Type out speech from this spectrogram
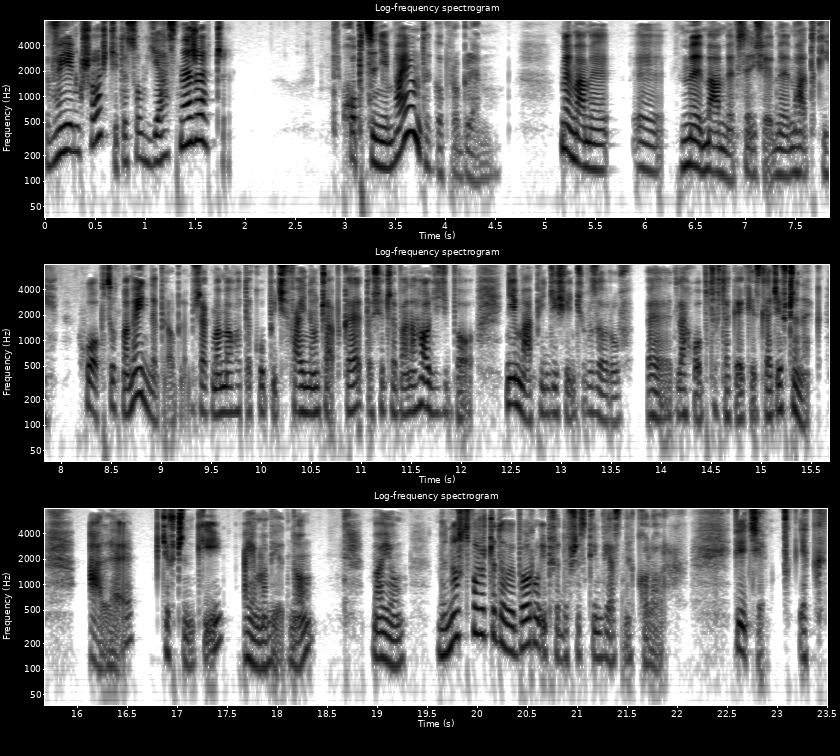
W większości to są jasne rzeczy. Chłopcy nie mają tego problemu. My mamy my mamy, w sensie my matki chłopców, mamy inny problem, że jak mamy ochotę kupić fajną czapkę, to się trzeba nachodzić, bo nie ma 50 wzorów y, dla chłopców, tak jak jest dla dziewczynek. Ale dziewczynki, a ja mam jedną, mają mnóstwo rzeczy do wyboru i przede wszystkim w jasnych kolorach. Wiecie, jak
